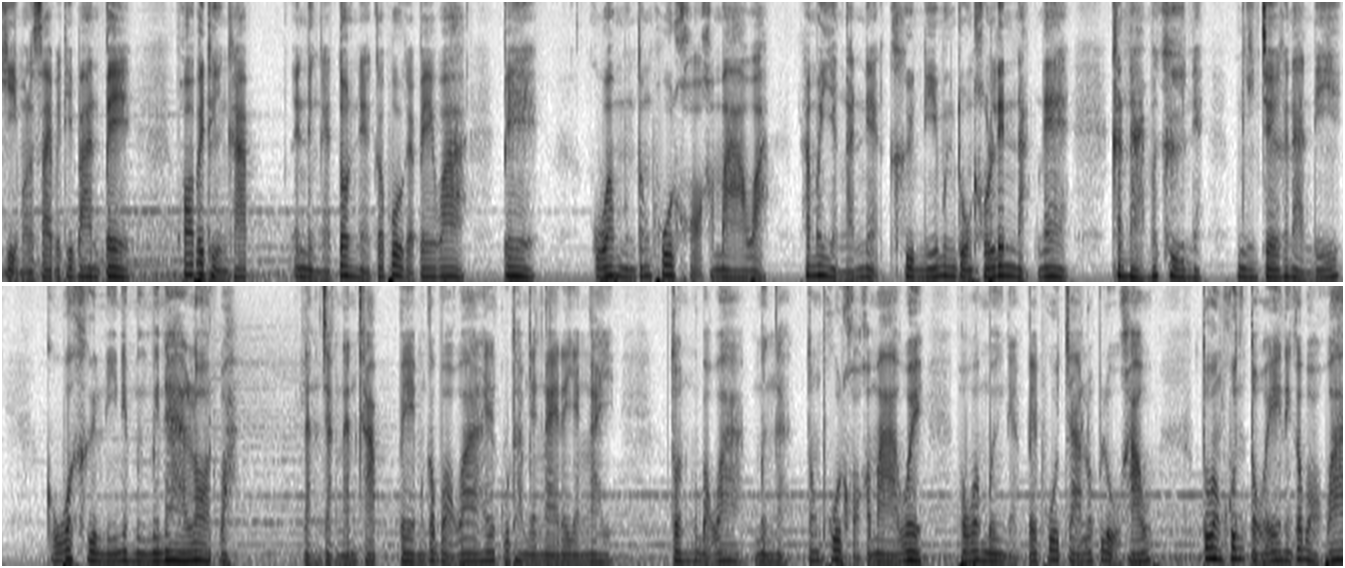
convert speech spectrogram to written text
ขี่มอเตอร์ไซค์ไปที่บ้านเป้ พอไปถึงครับไอหนึ่งกับต้นเนี่ยก็พูดกับเป้ว่า เป้กูว่ามึงต้องพูดขอขมาว่ะ ถ้าไม่อย่างนั้นเนี่ย คืนนี้มึงโดนเขาเล่นหนักแน่ ขนาดเมื่อคืนเนี่ยมึงยังเจอขนาดนี้ กูว่าคืนนี้เนี่ยมึงไม่น่ารอดว่ะ หลังจากนั้นครับ เป้มันก็บอกว่าให้กูทำยังไงอะไรยังไง ต้นก็บอกว่ามึงอะต้องพูดขอขมาเว้ย เพราะว่ามึงเนี่ยไปพูดจาลบหลู่เขาตัวของคุณโตเองเนี่ยก็บอกว่า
